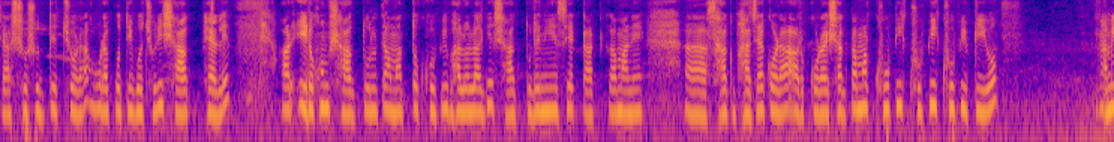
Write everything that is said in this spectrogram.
যার শ্বশুরদের চোরা ওরা প্রতি বছরই শাক ফেলে। আর এরকম শাক তুলতে আমার তো খুবই ভালো লাগে। শাক তুলে নিয়ে এসে টাটকা মানে শাক ভাজা করা। আর কড়াই শাকটা আমার খুবই খুবই খুবই প্রিয়। আমি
